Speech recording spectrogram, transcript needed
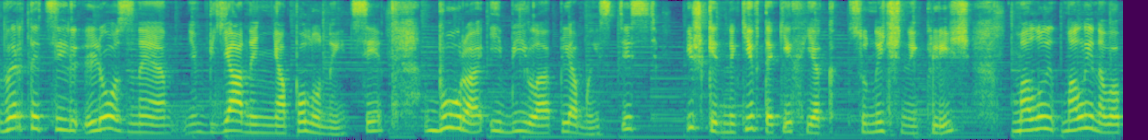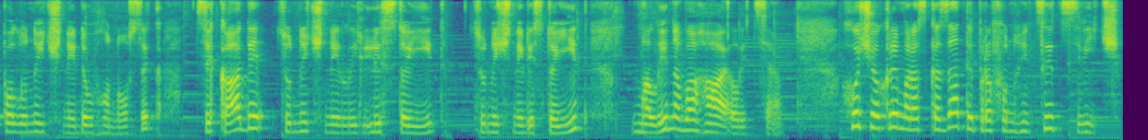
вертицильозне в'янення полуниці, бура і біла плямистість, і шкідників, таких як суничний кліщ, малиново-полуничний довгоносик, цикади, цуничний листоїд, цуничний листоїд, малинова галиця. Хочу окремо розказати про фунгіцид свіч.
